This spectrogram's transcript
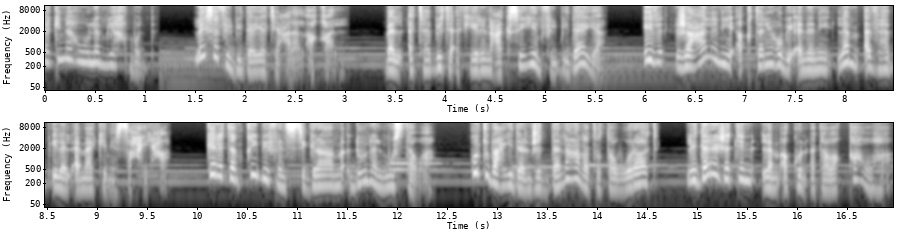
لكنه لم يخمد ليس في البداية على الأقل بل أتى بتأثير عكسي في البداية إذ جعلني أقتنع بأنني لم أذهب إلى الأماكن الصحيحة. كان تنقيبي في انستغرام دون المستوى كنت بعيدا جدا عن التطورات لدرجة لم أكن أتوقعها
